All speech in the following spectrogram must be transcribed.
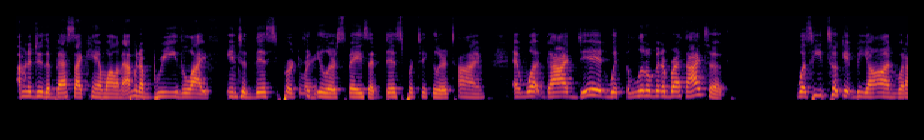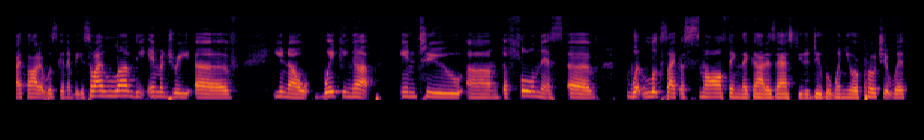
I'm going to do the best I can while I'm I'm going to breathe life into this particular right. space at this particular time. And what God did with the little bit of breath I took was he took it beyond what I thought it was going to be. So I love the imagery of you know, waking up into um, the fullness of what looks like a small thing that God has asked you to do. But when you approach it with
